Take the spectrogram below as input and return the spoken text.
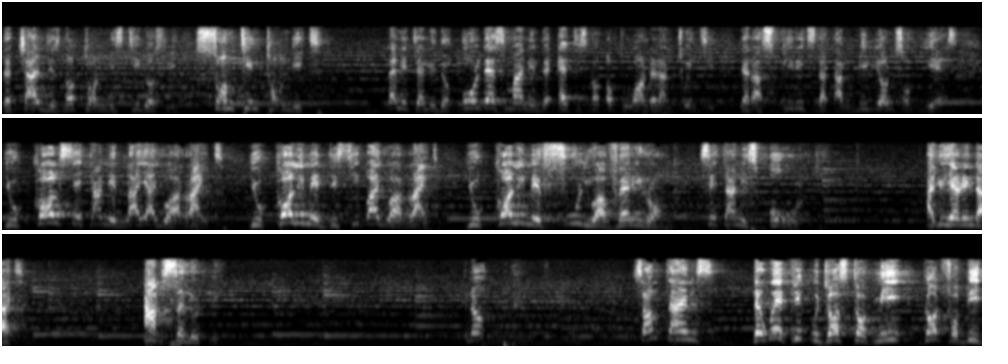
the child did not turn mysteriously. Something turned it. Let me tell you, the oldest man in the earth is not up to 120. There are spirits that are millions of years. You call Satan a liar, you are right. You call him a deceiver, you are right. You call him a fool, you are very wrong. Satan is old. Are you hearing that? Absolutely. You know, sometimes the way people just talk, me, God forbid,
